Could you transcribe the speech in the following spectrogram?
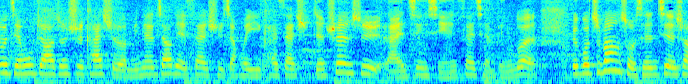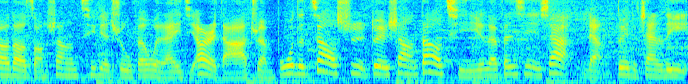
那么节目就要正式开始了，明天的焦点赛事将会依开赛时间顺序来进行赛前评论。美国之棒首先介绍到早上七点十五分，未来以及阿尔达转播的教室对上道奇，来分析一下两队的战力。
